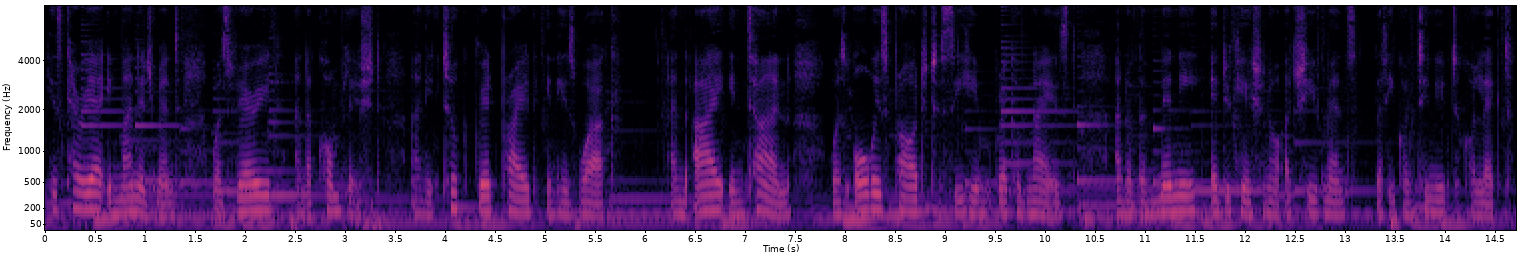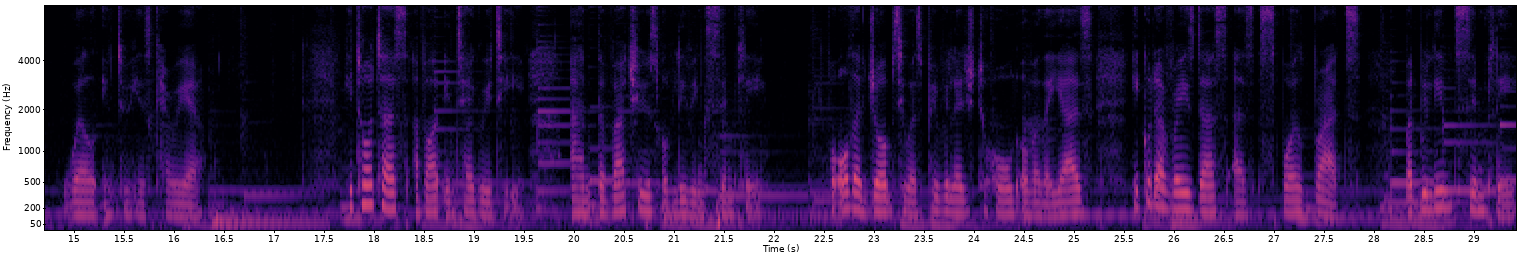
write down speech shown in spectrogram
His career in management was varied and accomplished, and he took great pride in his work and I, in turn, was always proud to see him recognized and of the many educational achievements that he continued to collect well into his career. He taught us about integrity and the virtues of living simply. For all the jobs he was privileged to hold over the years, he could have raised us as spoiled brats, but we lived simply,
